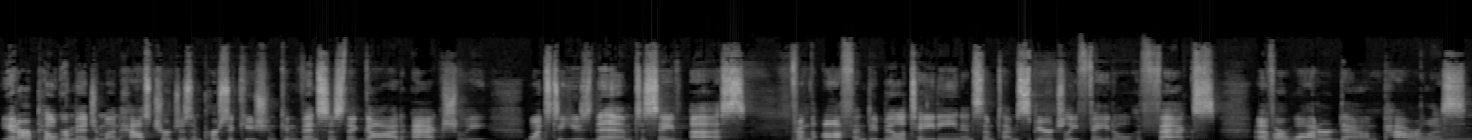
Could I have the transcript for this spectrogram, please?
Yet our pilgrimage among house churches and persecution convince us that God actually wants to use them to save us from the often debilitating and sometimes spiritually fatal effects of our watered down, powerless mm.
